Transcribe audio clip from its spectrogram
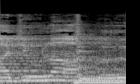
majulah berjuang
